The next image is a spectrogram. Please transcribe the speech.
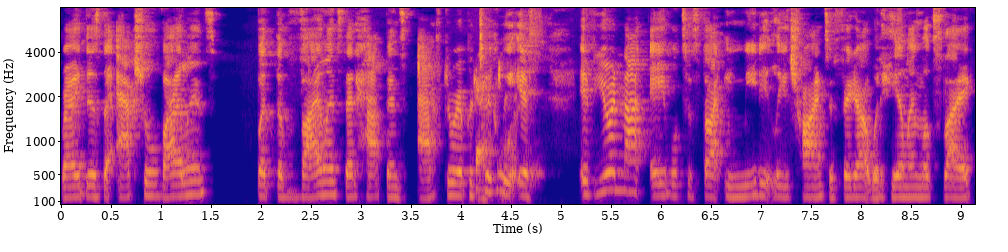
right? There's the actual violence, but the violence that happens after it, particularly Afterwards. if if you're not able to start immediately trying to figure out what healing looks like,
